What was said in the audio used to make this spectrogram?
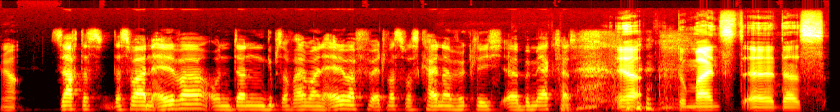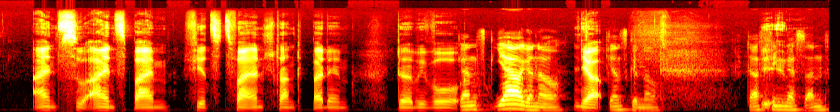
Ja. Sagt, das, das war ein Elfer und dann gibt es auf einmal einen Elfer für etwas, was keiner wirklich äh, bemerkt hat. Ja, du meinst äh, das 1 zu 1 beim 4 zu 2 Endstand bei dem Derby, wo. Ganz, ja, genau. Ja, Ganz genau. Da Die- fing das an.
